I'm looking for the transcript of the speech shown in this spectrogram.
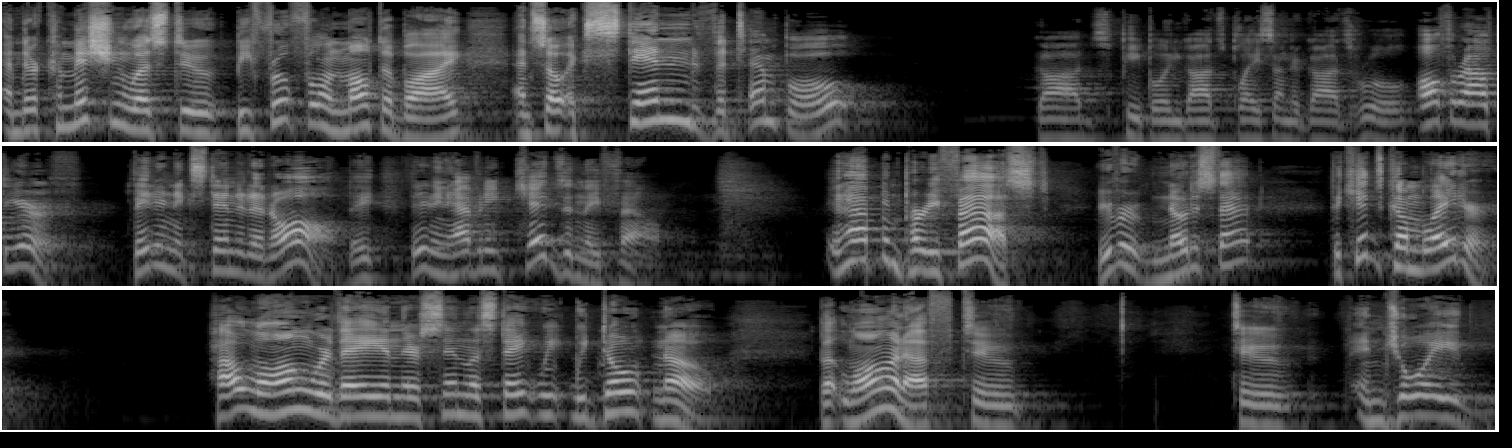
and their commission was to be fruitful and multiply, and so extend the temple, God's people in God's place under God's rule, all throughout the earth. They didn't extend it at all. They, they didn't have any kids and they fell. It happened pretty fast. You ever noticed that? The kids come later. How long were they in their sinless state? We, we don't know. But long enough to, to enjoy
